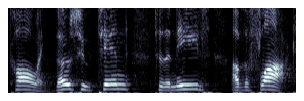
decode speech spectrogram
calling. Those who tend to the needs of the flock.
